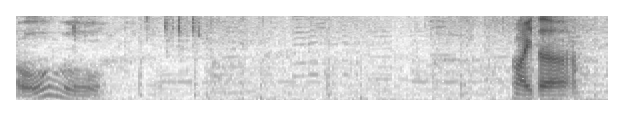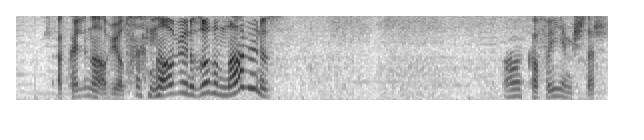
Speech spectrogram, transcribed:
Oo. Hayda. Akali ne yapıyor lan? ne yapıyorsunuz oğlum? Ne yapıyorsunuz? Aa kafayı yemişler.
